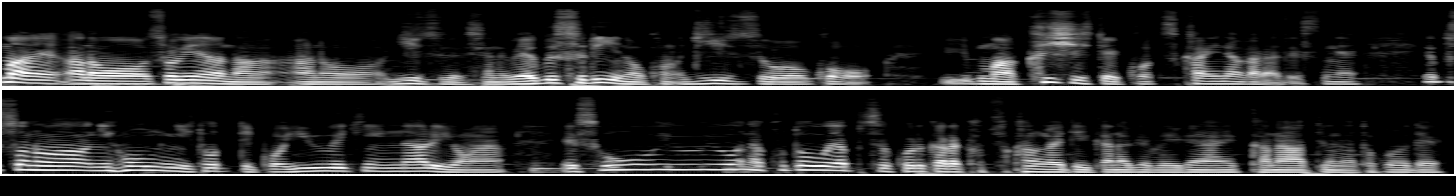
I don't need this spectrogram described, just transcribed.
まあ、あの、そういうような、あの、技術ですよね。Web3 のこの技術をこう、まあ、駆使してこう使いながらですね、やっぱその日本にとってこう有益になるような、えそういうようなことをやっぱこれから考えていかなければいけないかなというようなところで、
